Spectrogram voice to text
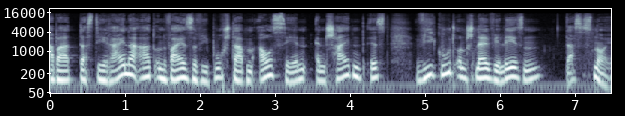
Aber dass die reine Art und Weise, wie Buchstaben aussehen, entscheidend ist, wie gut und schnell wir lesen, das ist neu.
